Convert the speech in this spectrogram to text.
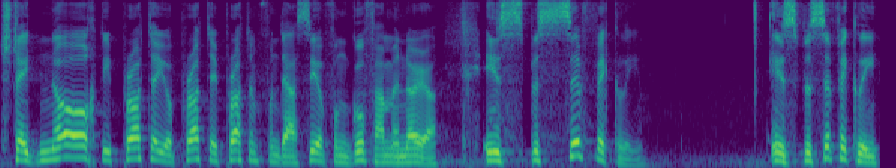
steht noch die prote or prote protem von der Asiyah von Guf menorah is specifically is specifically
